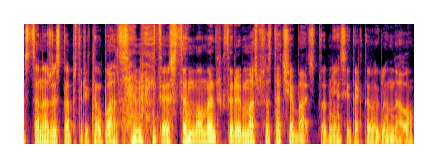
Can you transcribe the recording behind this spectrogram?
scenarzysta pstryknął palcem i to jest ten moment, w którym masz przestać się bać. To mniej więcej tak to wyglądało.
